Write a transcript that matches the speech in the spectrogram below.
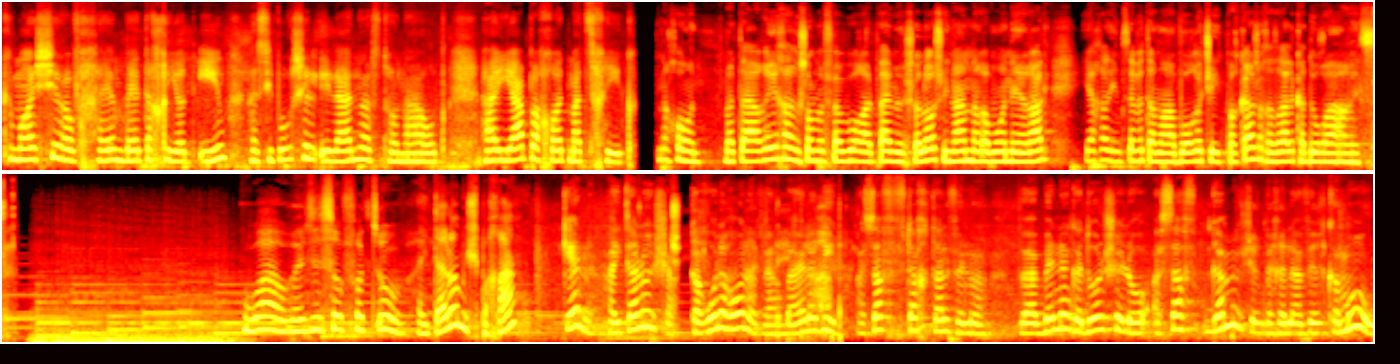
כמו שרובכם בטח יודעים, הסיפור של אילן האסטרונאוט היה פחות מצחיק. נכון, בתאריך הראשון בפברואר 2003 אילן רמון נהרג יחד עם צוות המעבורת שהתפרקה שחזרה לכדור הארץ. וואו, איזה סוף עצוב. הייתה לו משפחה? כן, הייתה לו אישה. קראו לה רונה וארבעה ילדים. אסף, יפתח, טל ונועה. והבן הגדול שלו, אסף, גם המשיך בחיל האוויר כמוהו.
